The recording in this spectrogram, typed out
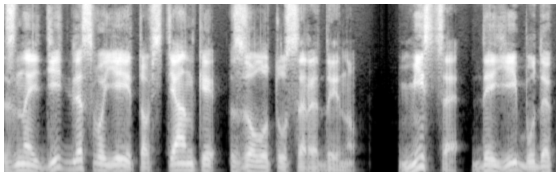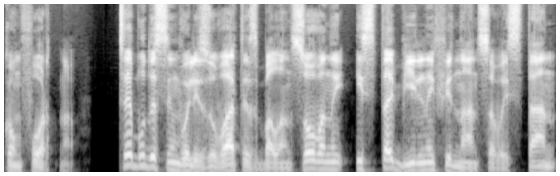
Знайдіть для своєї товстянки золоту середину, місце, де їй буде комфортно. Це буде символізувати збалансований і стабільний фінансовий стан,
